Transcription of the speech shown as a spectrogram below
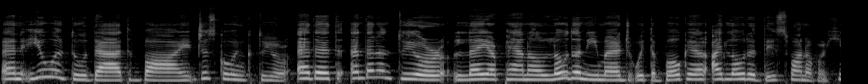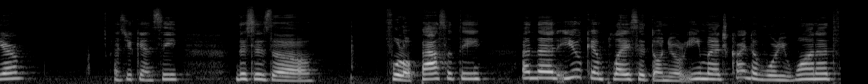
And you will do that by just going to your edit and then into your layer panel, load an image with the bokeh. I loaded this one over here. As you can see, this is a full opacity. And then you can place it on your image kind of where you want it.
